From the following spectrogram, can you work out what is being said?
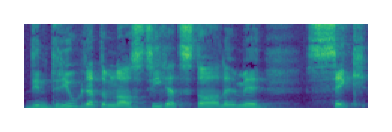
die driehoek dat hem naast zich gaat staan, hè, met Sik,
